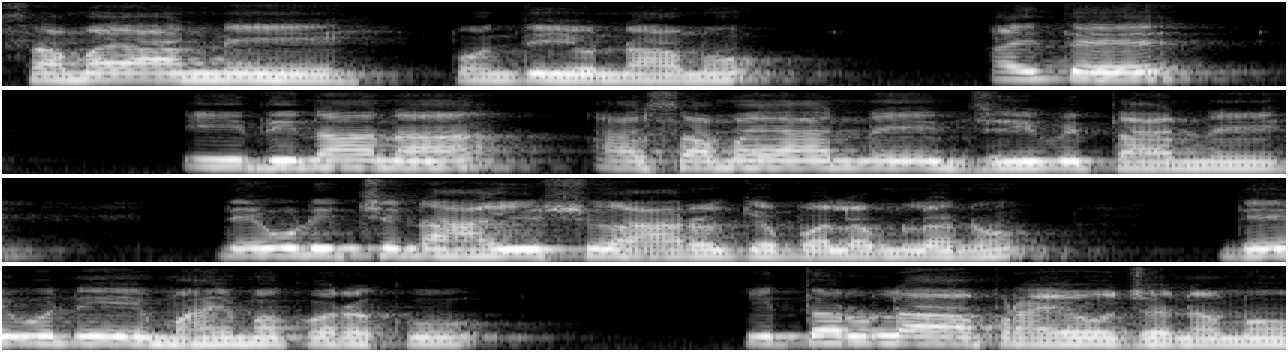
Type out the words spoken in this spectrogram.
సమయాన్ని పొంది ఉన్నాము అయితే ఈ దినాన ఆ సమయాన్ని జీవితాన్ని దేవుడిచ్చిన ఆయుష్ ఆరోగ్య బలములను దేవుని మహిమ కొరకు ఇతరుల ప్రయోజనము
